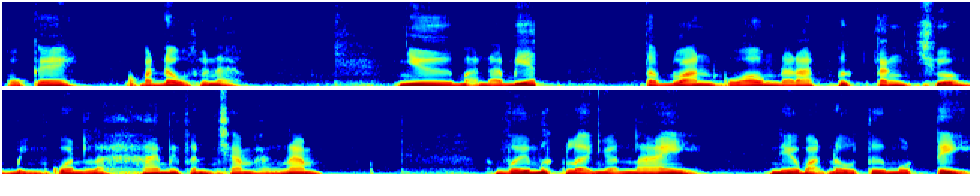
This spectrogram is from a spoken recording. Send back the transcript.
Ok, bắt đầu thôi nào. Như bạn đã biết, tập đoàn của ông đã đạt mức tăng trưởng bình quân là 20% hàng năm. Với mức lợi nhuận này, nếu bạn đầu tư 1 tỷ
